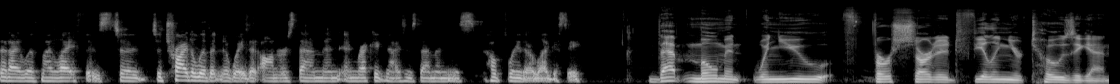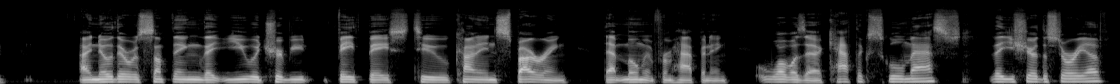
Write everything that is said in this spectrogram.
that I live my life is to, to try to live it in a way that honors them and, and recognizes them and is hopefully their legacy that moment when you first started feeling your toes again, I know there was something that you attribute faith based to kind of inspiring that moment from happening. What was it, a Catholic school mass that you shared the story of?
